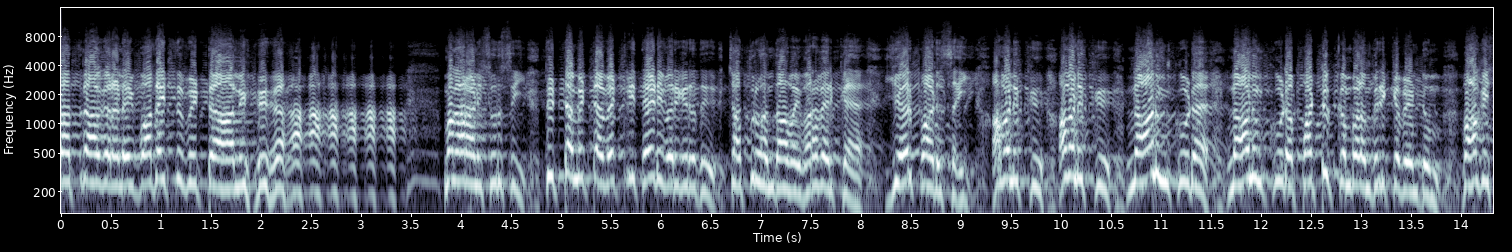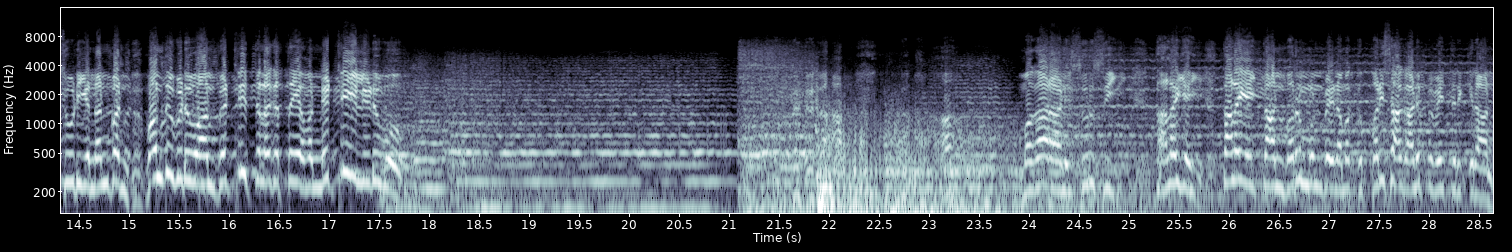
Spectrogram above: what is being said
ரத்னாகரனை வதைத்து விட்டான். மகாராணி சுருசி திட்டமிட்ட வெற்றி தேடி வருகிறது. சத்ருகந்தாவை வரவேற்க ஏற்பாடு செய். அவனுக்கு அவனுக்கு நானும் கூட நானும் கூட பட்டு கம்பளம் விரிக்க வேண்டும். வாகை சூடிய நண்பன் வந்து விடுவான். வெற்றி திலகத்தை அவன் நெற்றியில் இடுவோம். மகாராணி சுருசி தலையை தலையை தான் வரும் முன்பே நமக்கு பரிசாக அனுப்பி வைத்திருக்கிறான்.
